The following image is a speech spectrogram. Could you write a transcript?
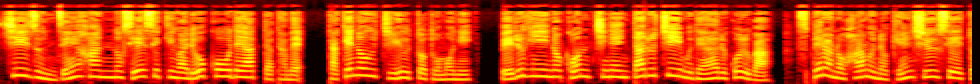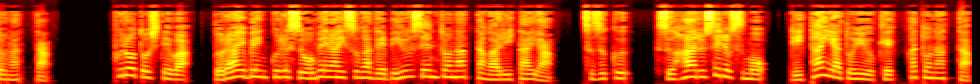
シーズン前半の成績が良好であったため、竹之内優と共に、ベルギーのコンチネンタルチームであるコルバ、スペラのハムの研修生となった。プロとしては、ドライベンクルス・オベライスがデビュー戦となったがリタイア。続く、スハールセルスもリタイアという結果となった。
